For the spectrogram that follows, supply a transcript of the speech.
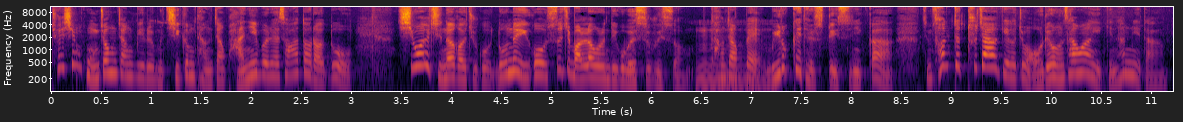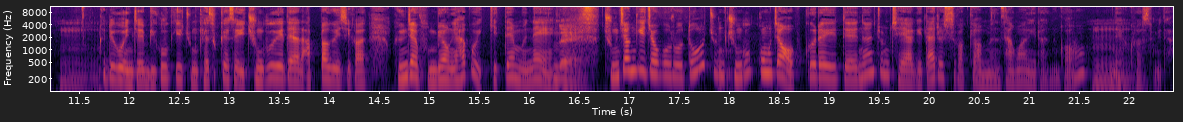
최신 공정 장비를 뭐 지금 당장 반입을 해서 하더라도 10월 지나가지고 너네 이거 쓰지 말라 그랬는데 이거 왜 쓰고 있어? 당장 빼. 뭐 이렇게 될 수도 있으니까 지금 선뜻 투자하기가 좀 어려운 상황이긴 합니다. 그리고 이제 미국이 좀 계속해서 이 중국에 대한 압박 의지가 굉장히 분명히 하고 있기 때문에 네. 중장기적으로도 좀 중국 공장 업그레이드에는 좀 제약이 따를 수밖에 없는 상황이라는 거. 음. 네, 그렇습니다.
